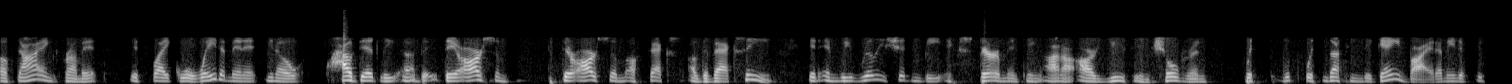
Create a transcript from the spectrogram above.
of dying from it. It's like, well, wait a minute, you know, how deadly? Uh, there are some there are some effects of the vaccine. And, and we really shouldn't be experimenting on our, our youth and children with, nothing to gain by it. I mean, if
